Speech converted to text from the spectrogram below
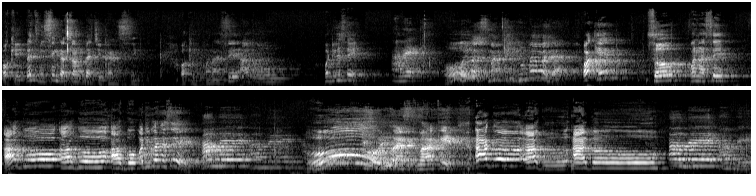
okay. Let me sing a song that you can sing. Okay, when I say I go, what do you say? Amen. Oh, you're smart. You remember that. Okay. So when I say, I go, I go, I go, what are you going to say? Amen, amen. Oh, you are smart. I go, I go, I go. Amen, amen,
